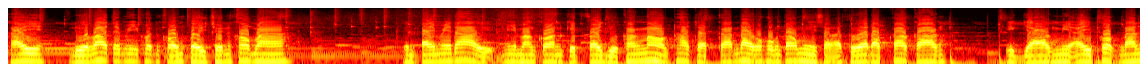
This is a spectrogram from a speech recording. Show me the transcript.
ใครหรือว่าจะมีคนของเปยเชิญเข้ามา เป็นไปไม่ได้มีมังกรเกตไฟอยู่ข้างนอก ถ้าจัดการได้ก็คงต้องมีสารตัวระดับก้าวกลาง อีกอย่างมีไอ้พวกนั้น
